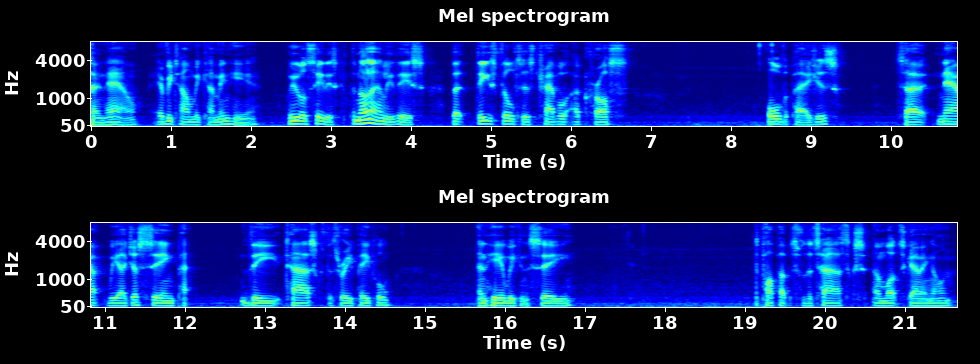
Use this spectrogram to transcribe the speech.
So now, every time we come in here, we will see this. But not only this, but these filters travel across all the pages. So now we are just seeing the task for three people. And here we can see the pop-ups for the tasks and what's going on.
